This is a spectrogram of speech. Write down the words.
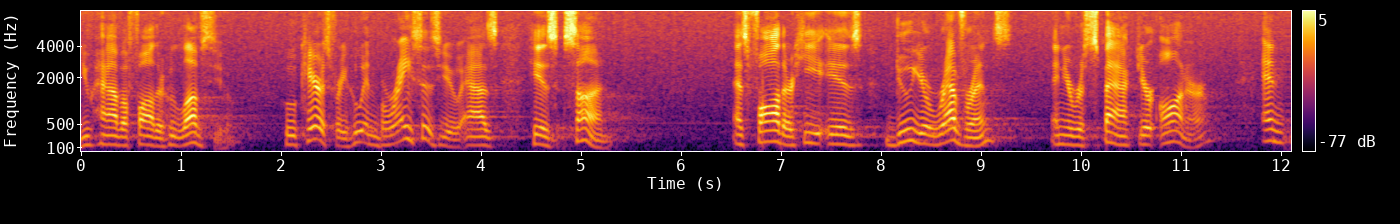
You have a Father who loves you who cares for you, who embraces you as his son. As father, he is due your reverence and your respect, your honor. And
